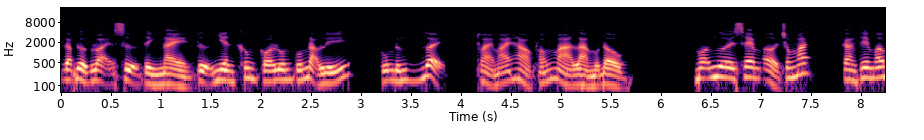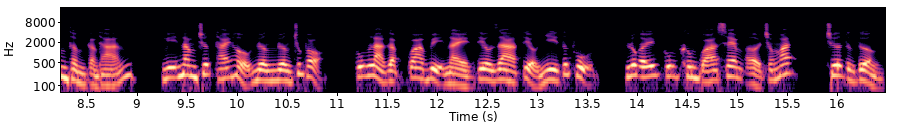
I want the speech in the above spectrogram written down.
gặp được loại sự tình này tự nhiên không có luôn cuống đạo lý, cũng đứng dậy, thoải mái hào phóng mà làm một đầu. Mọi người xem ở trong mắt, càng thêm âm thầm cảm thán, nghĩ năm trước Thái Hậu nương nương chúc thọ, cũng là gặp qua vị này tiêu ra tiểu nhi tức phụ, lúc ấy cũng không quá xem ở trong mắt, chưa từng tưởng,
